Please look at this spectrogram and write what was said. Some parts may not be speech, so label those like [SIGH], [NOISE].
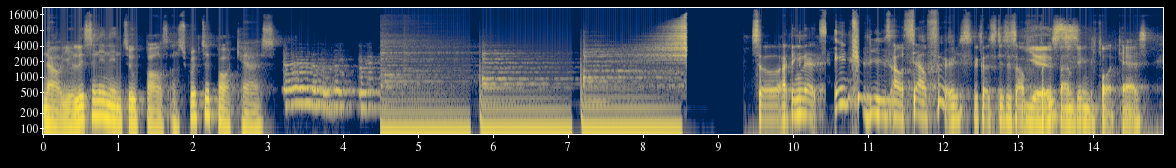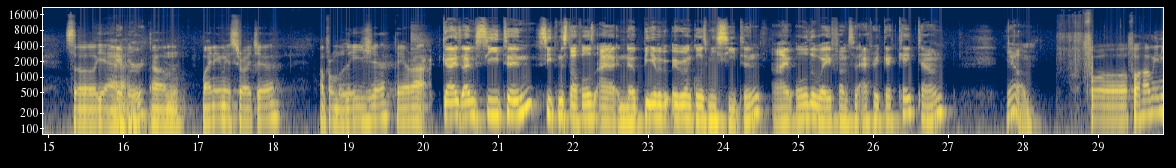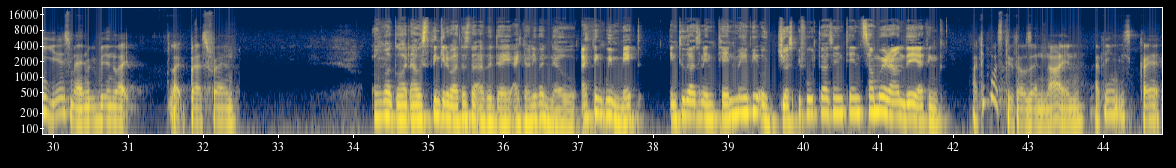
Now you're listening into Pulse Unscripted Podcast. So I think let's introduce ourselves first because this is our Yes. first time doing the podcast. So yeah, Ever. Um, my name is Raja. I'm from Malaysia, Perak. Guys, I'm Seaton, Seaton Stoffels. I know everyone calls me Seaton. I'm all the way from South Africa, Cape Town. Yeah. For for how many years, man? We've been like like best friend. Oh my god, I was thinking about this the other day. I don't even know. I think we met in 2010 maybe or just before 2010, somewhere around there, I think. I think it was 2009. I think it's kind of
